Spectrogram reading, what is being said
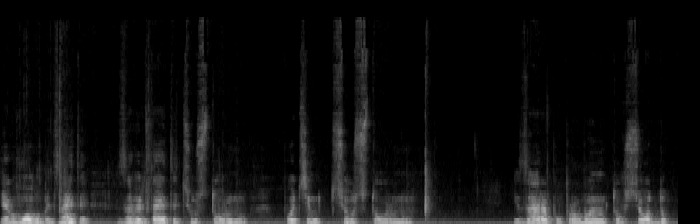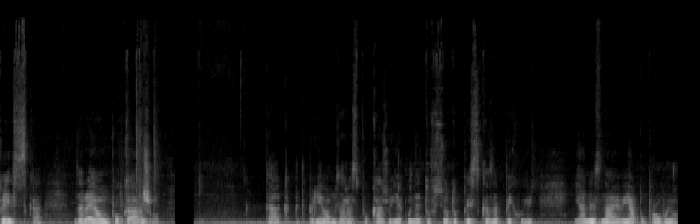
як голубець, знаєте, завертаєте цю сторону, потім цю сторону. І зараз попробуємо то все до писка. Зараз я вам покажу. Так, а тепер я вам зараз покажу, як вони то все до писка запихують. Я не знаю, я попробую.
